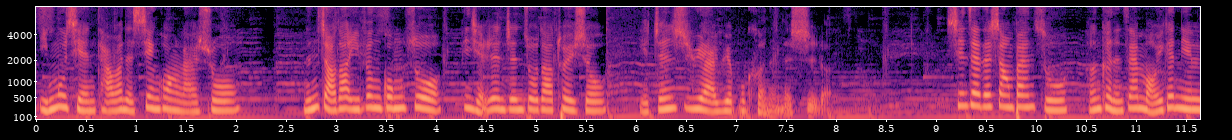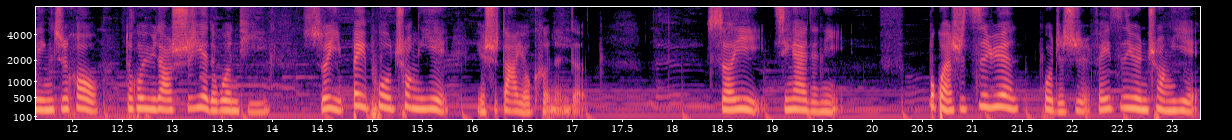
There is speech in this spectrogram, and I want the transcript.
以目前台湾的现况来说，能找到一份工作，并且认真做到退休，也真是越来越不可能的事了。现在的上班族很可能在某一个年龄之后，都会遇到失业的问题，所以被迫创业也是大有可能的。所以，亲爱的你，不管是自愿或者是非自愿创业，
